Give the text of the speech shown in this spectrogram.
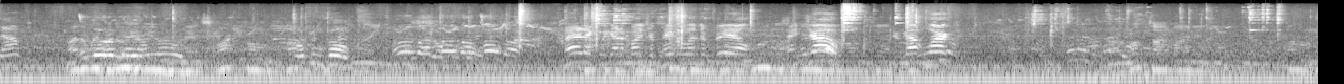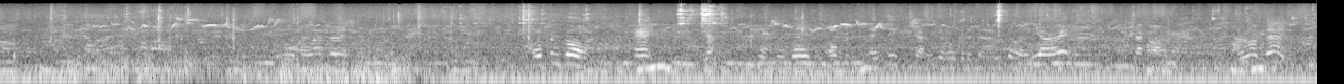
now? By the way, for those of you who had smartphone Open bolt. Hold up, hold up, hold up. Medic, we got a bunch of people in the field. Hey, Joe, you got work? Open bolt. And, yeah. Open bolt. Open. Empty? Yeah. You open it down. You all right? Check on him. They're dead.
